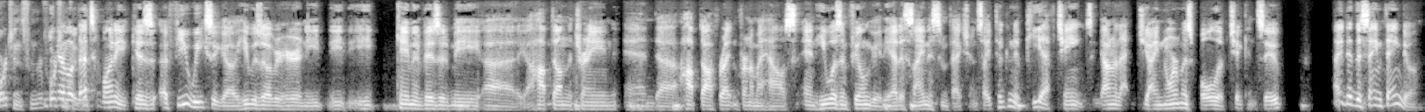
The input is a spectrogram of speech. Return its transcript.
fortunes from their fortune. You know, that's funny because a few weeks ago he was over here and he he, he came and visited me. Uh, hopped on the train and uh, hopped off right in front of my house, and he wasn't feeling good. He had a sinus infection, so I took him to PF Chang's and got him that ginormous bowl of chicken soup. I did the same thing to him,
